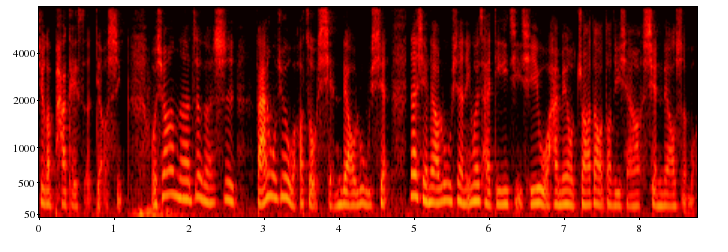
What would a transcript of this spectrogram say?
这个 p a c k a g e 的调性，我希望呢，这个是，反正我觉得我要走闲聊路线。那闲聊路线，因为才第一集，其实我还没有抓到到底想要闲聊什么。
